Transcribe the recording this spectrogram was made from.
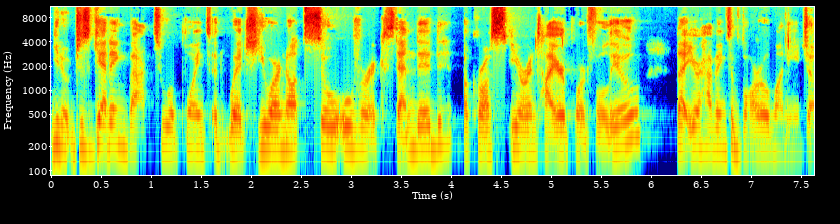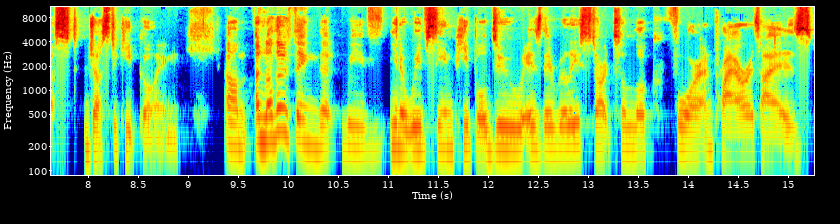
you know, just getting back to a point at which you are not so overextended across your entire portfolio that you're having to borrow money just just to keep going. Um, another thing that we've you know we've seen people do is they really start to look for and prioritize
